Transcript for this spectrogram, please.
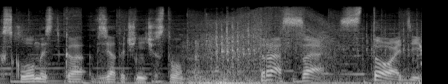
склонность к взяточничеству. Трасса 101.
